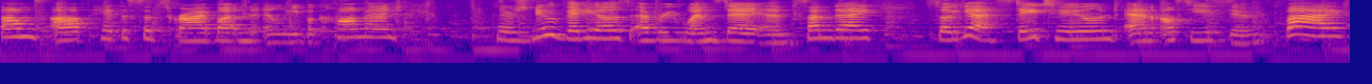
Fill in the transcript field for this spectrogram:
thumbs up, hit the subscribe button, and leave a comment. There's new videos every Wednesday and Sunday. So yeah, stay tuned and I'll see you soon. Bye!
